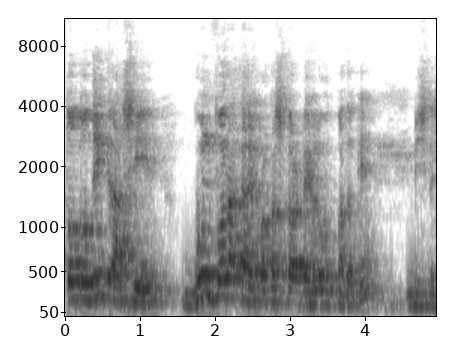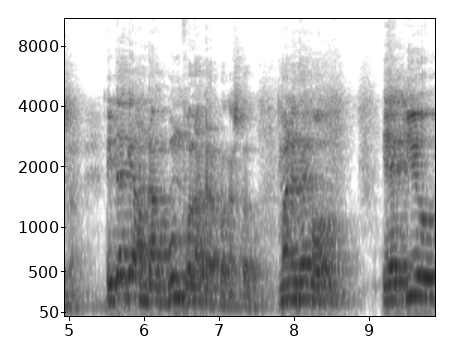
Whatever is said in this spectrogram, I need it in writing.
ততোধিক রাশির গুণফল আকারে প্রকাশ করাটাই হলো উৎপাদকে বিশ্লেষণ। এটাকে আমরা গুণফল আকারে প্রকাশ করব। মানে দেখো, A cube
